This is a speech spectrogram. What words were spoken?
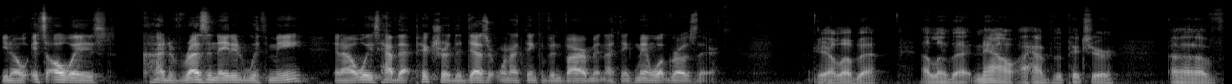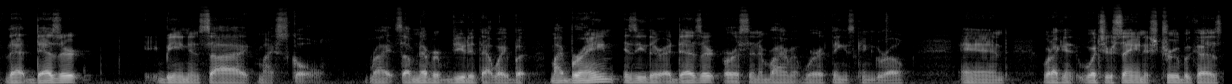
you know it's always kind of resonated with me. And I always have that picture of the desert when I think of environment, and I think, man, what grows there? Yeah, I love that. I love that. Now I have the picture of that desert being inside my skull, right? So I've never viewed it that way, but my brain is either a desert or it's an environment where things can grow. And what I can, what you're saying is true because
